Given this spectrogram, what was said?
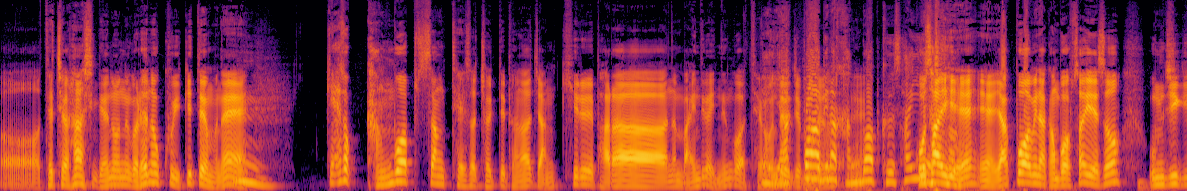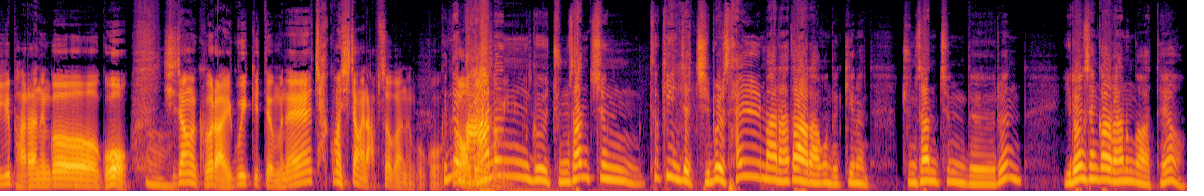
어, 대책을 하나씩 내놓는 걸 해놓고 있기 때문에 음. 계속 강보합 상태에서 절대 변하지 않기를 바라는 마인드가 있는 것 같아요. 네, 약보합이나 네. 강보합 그 사이에 그 사이에 예, 약보합이나 강보합 사이에서 움직이길 바라는 거고 어. 시장은 그걸 알고 있기 때문에 자꾸만 시장을 앞서가는 거고. 근데 많은 그 중산층 특히 이제 집을 살만하다라고 느끼는 중산층들은 이런 생각을 하는 것 같아요.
